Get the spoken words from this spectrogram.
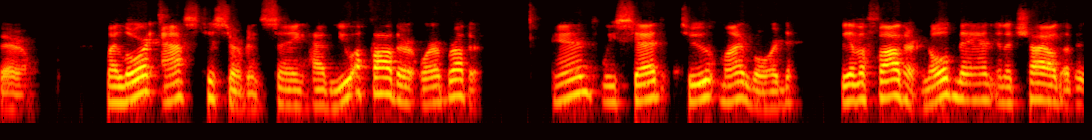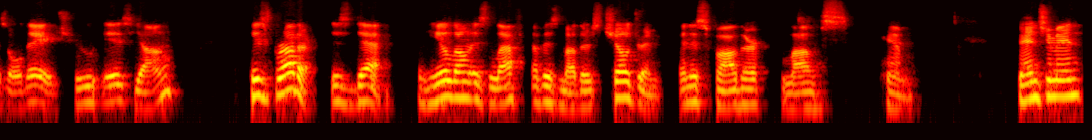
Pharaoh. My Lord asked his servants, saying, Have you a father or a brother? And we said to my Lord, we have a father, an old man, and a child of his old age, who is young. His brother is dead, and he alone is left of his mother's children, and his father loves him. Benjamin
